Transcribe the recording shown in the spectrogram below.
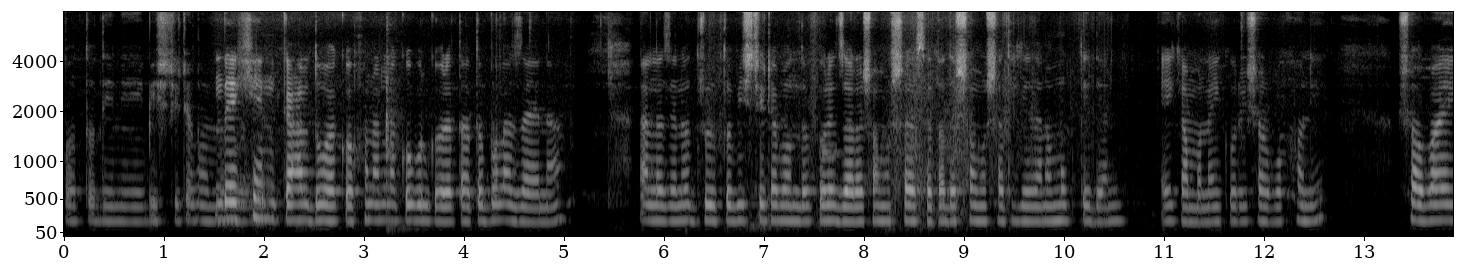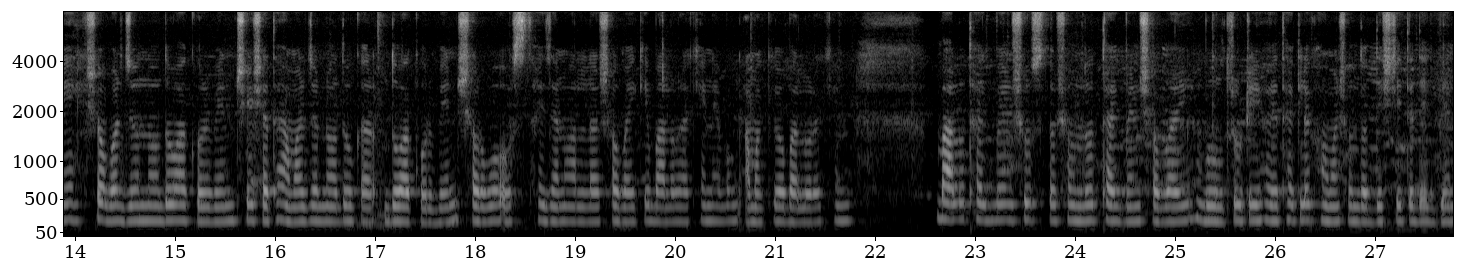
কতদিন এই বৃষ্টিটা বন্ধ দেখেন কার দোয়া কখন আল্লাহ কবুল করে তা তো বলা যায় না। আল্লাহ যেন দ্রুত বৃষ্টিটা বন্ধ করে যারা সমস্যা আছে তাদের সমস্যা থেকে যেন মুক্তি দেন। এই কামনাই করি সর্বক্ষণই। সবাই সবার জন্য দোয়া করবেন, সেই সাথে আমার জন্য দোয়া করবেন। সর্ব অবস্থায় যেন আল্লাহ সবাইকে ভালো রাখেন এবং আমাকেও ভালো রাখেন। ভালো থাকবেন, সুস্থ, সুন্দর থাকবেন সবাই। ভুল ত্রুটি হয়ে থাকলে ক্ষমা সুন্দর দৃষ্টিতে দেখবেন।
